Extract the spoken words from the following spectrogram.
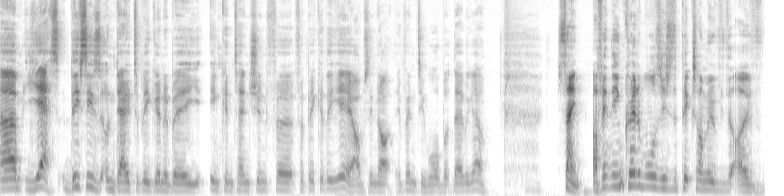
Um, yes, this is undoubtedly going to be in contention for, for pick of the year. Obviously not Infinity War, but there we go. Same. I think The Incredibles is the Pixar movie that I've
